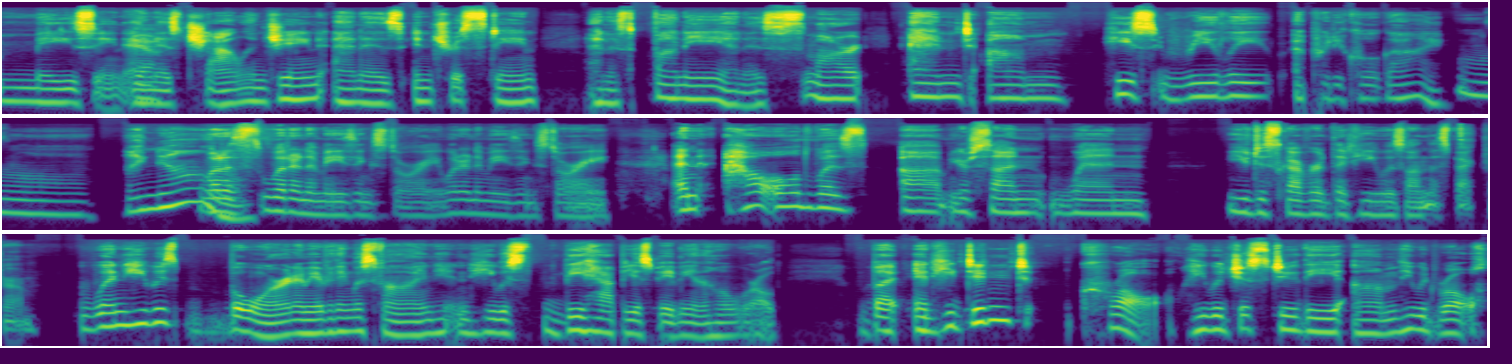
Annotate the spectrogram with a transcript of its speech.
amazing and Yeah. as challenging and as interesting and as funny and as smart. And um, he's really a pretty cool guy. Mm. I know. What a what an amazing story. What an amazing story. And how old was um, your son when you discovered that he was on the spectrum? when he was born, I mean, everything was fine, and he was the happiest baby in the whole world. But and he didn't crawl; he would just do the um, he would roll.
